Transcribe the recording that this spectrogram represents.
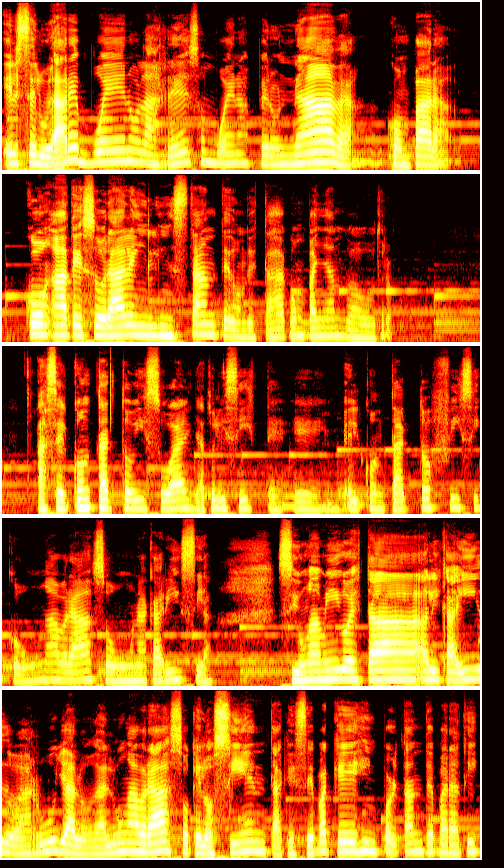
el celular es bueno, las redes son buenas, pero nada compara con atesorar en el instante donde estás acompañando a otro. Hacer contacto visual, ya tú lo hiciste. eh, el contacto físico, un abrazo, una caricia. Si un amigo está alicaído, arrúllalo, dale un abrazo, que lo sienta, que sepa que es importante para ti.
